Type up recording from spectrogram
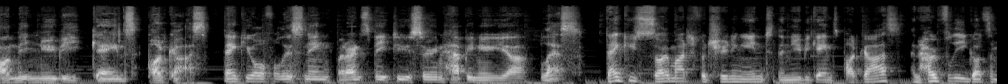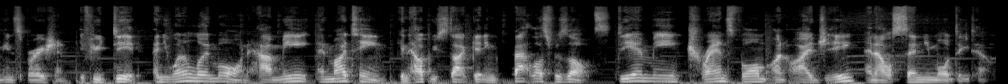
on the Newbie Gains podcast. Thank you all for listening. I don't speak to you soon, Happy New Year. Bless. Thank you so much for tuning in to the Newbie Gains podcast, and hopefully you got some inspiration. If you did, and you want to learn more on how me and my team can help you start getting fat loss results, DM me transform on IG, and I'll send you more details.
